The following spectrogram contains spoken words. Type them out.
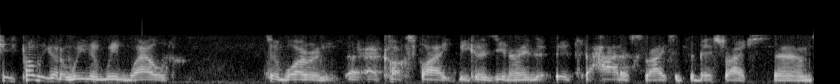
she's probably got to win and win well to warrant a, a Cox Plate because you know it's the hardest race, it's the best race. Um,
